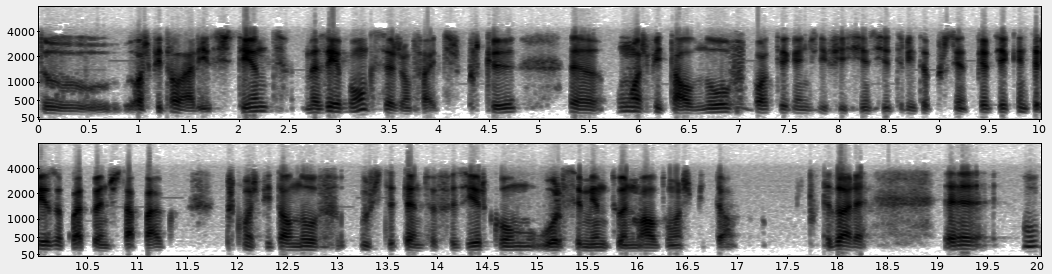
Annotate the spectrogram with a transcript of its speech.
do hospitalar existente, mas é bom que sejam feitos, porque um hospital novo pode ter ganhos de eficiência de 30%. Quer dizer que em 3 ou 4 anos está pago porque um hospital novo custa tanto a fazer como o orçamento anual de um hospital. Agora, uh, o,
